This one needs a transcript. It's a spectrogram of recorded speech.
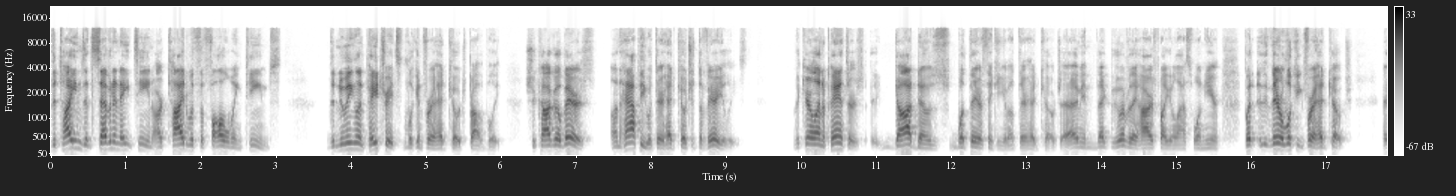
The Titans at 7 and 18 are tied with the following teams. The New England Patriots looking for a head coach probably. Chicago Bears unhappy with their head coach at the very least. The Carolina Panthers, God knows what they're thinking about their head coach. I mean, that, whoever they hire is probably going to last one year, but they're looking for a head coach. Uh,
